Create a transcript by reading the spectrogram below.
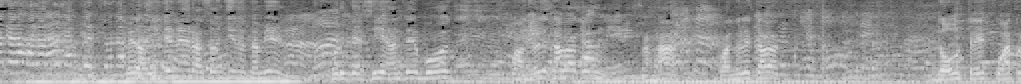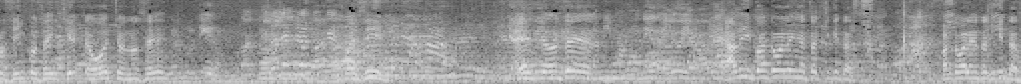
andar jalando a las personas. Pero ahí tiene razón Gino también. Porque sí, antes vos, cuando él estaba con. Ajá. Cuando él estaba. 2, 3, 4, 5, 6, 7, 8, no sé. Pues sí. Entonces. Javi, ¿cuánto valen estas chiquitas? ¿Cuánto valen estas chiquitas?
